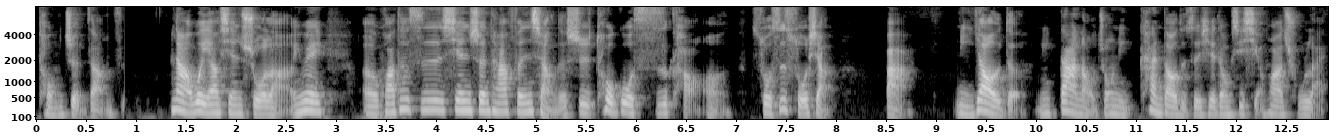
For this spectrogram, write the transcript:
统整这样子。那我也要先说了，因为呃华特斯先生他分享的是透过思考哦，所思所想，把你要的、你大脑中你看到的这些东西显化出来，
